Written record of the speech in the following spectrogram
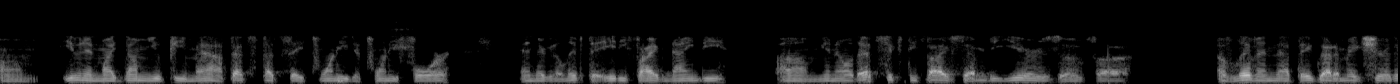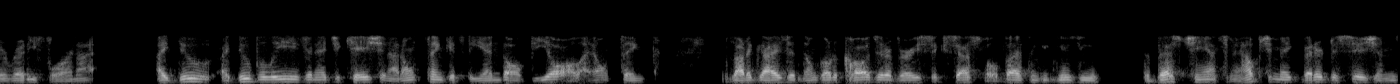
um, even in my dumb UP math, that's let's say 20 to 24, and they're going to live to 85, 90. Um, you know, that's 65, 70 years of uh, of living that they've got to make sure they're ready for. And I, I do I do believe in education. I don't think it's the end all be all. I don't think a lot of guys that don't go to college that are very successful, but I think it gives you the best chance and it helps you make better decisions.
